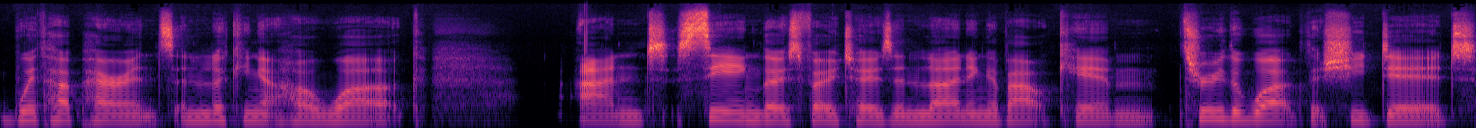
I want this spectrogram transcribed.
with her parents and looking at her work and seeing those photos and learning about Kim through the work that she did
